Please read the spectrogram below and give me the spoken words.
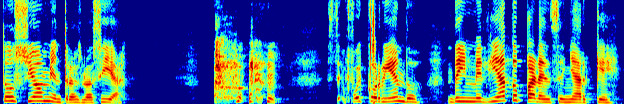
tosió mientras lo hacía. se fue corriendo de inmediato para enseñar que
